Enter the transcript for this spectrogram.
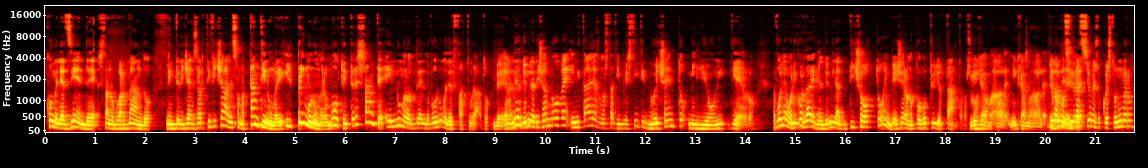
come le aziende stanno guardando l'intelligenza artificiale, insomma, tanti numeri. Il primo numero molto interessante è il numero del volume del fatturato. Bene. Nel 2019 in Italia sono stati investiti 200 milioni di euro Vogliamo ricordare che nel 2018 invece erano poco più di 80. Mica male, mica male. Prima considerazione che... su questo numero?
